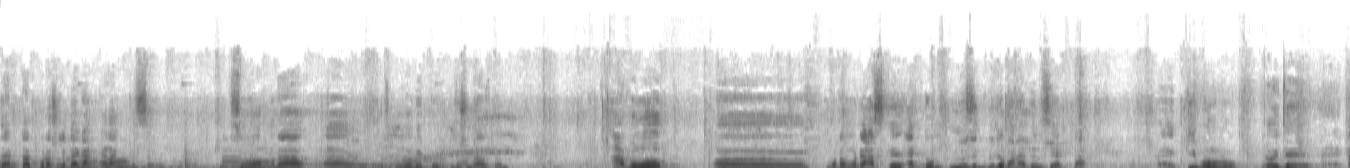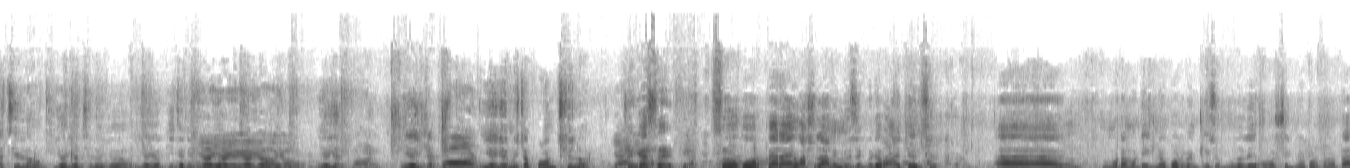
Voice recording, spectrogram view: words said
দেড়টার পর আসলে ব্যাগ আটকে রাখতেছে। সো আপনারা আহ, ওইভাবে একটু বুঝে শুনে আসবেন। আর হলো মোটামুটি আজকে একদম মিউজিক ভিডিও বানাই ফেলছি একটা। কি বলব? ওই যে একটা ছিল ইয়ো ইয়ো ছিল ইয়ো ইয়ো কি জানি? ইয়ো ইয়ো মিস্টার পন ছিল। ঠিক আছে? সো ওর প্যারায় আসলে আমি মিউজিক ভিডিও বানাই চলছি মোটামুটি ইগনোর করবেন কিছু ভুললে অবশ্যই ইগনোর করবেন ওটা।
